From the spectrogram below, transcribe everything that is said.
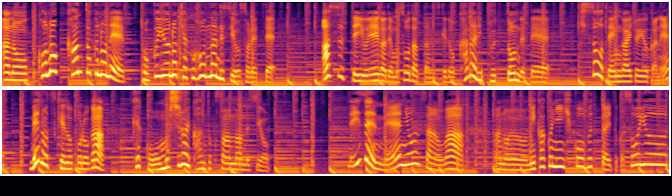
あのこの監督のね特有の脚本なんですよそれって「アスっていう映画でもそうだったんですけどかなりぶっ飛んでて奇想天外というかね目の付けどころが結構面白い監督さんなんですよ。で以前ねニョンさんはあの未確認飛行物体とかそういう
